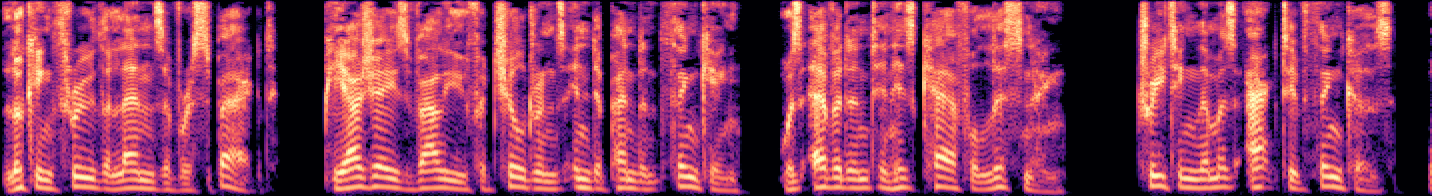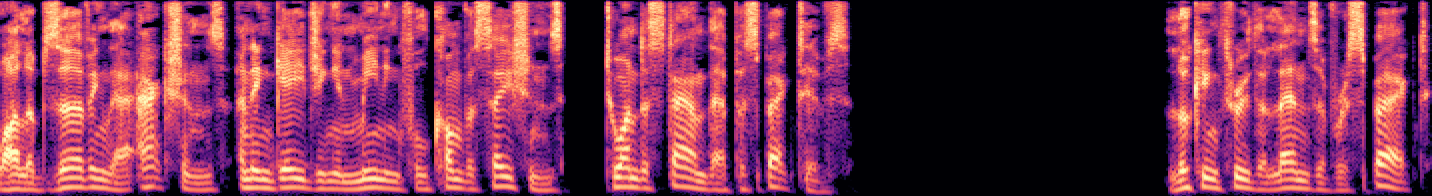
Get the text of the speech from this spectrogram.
Looking through the lens of respect, Piaget's value for children's independent thinking was evident in his careful listening, treating them as active thinkers while observing their actions and engaging in meaningful conversations to understand their perspectives. Looking through the lens of respect,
